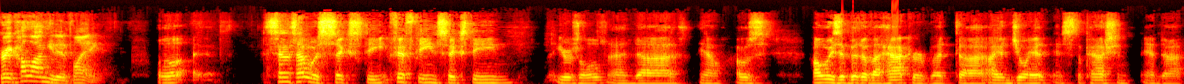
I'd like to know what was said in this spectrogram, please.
Greg, how long you been playing? Well, since I was 16, 15, 16 years old. And, uh, you know, I was always a bit of a hacker, but uh, I enjoy it. It's the passion and uh,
